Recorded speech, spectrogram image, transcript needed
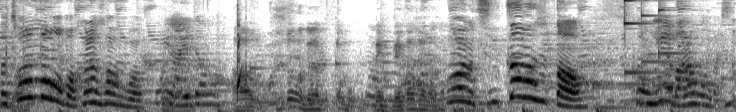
나 처음 먹어봐. 그래서 사온 거야. 우린 알잖아. 아, 그거 내가 그때 뭐, 내, 내가 자라서. 와 이거 진짜 맛있다. 그럼 위에 말한 거는 맛있어.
